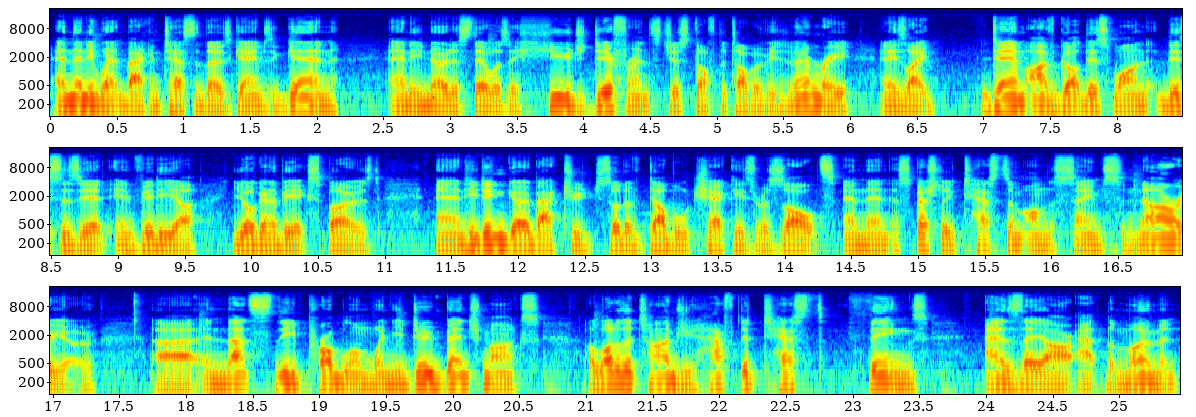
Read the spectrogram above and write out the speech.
And then he went back and tested those games again and he noticed there was a huge difference just off the top of his memory. And he's like, damn, I've got this one. This is it. NVIDIA, you're going to be exposed. And he didn't go back to sort of double check his results and then especially test them on the same scenario. Uh, and that's the problem. When you do benchmarks, a lot of the times you have to test things as they are at the moment.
